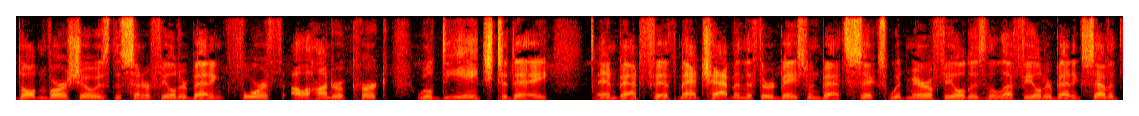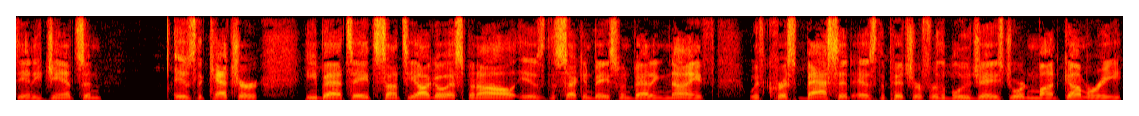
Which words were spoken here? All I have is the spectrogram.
Dalton Varsho is the center fielder, batting fourth. Alejandro Kirk will DH today and bat fifth. Matt Chapman, the third baseman, bats sixth. Whit Merrifield is the left fielder, batting seventh. Danny Jansen is the catcher. He bats eighth. Santiago Espinal is the second baseman, batting ninth. With Chris Bassitt as the pitcher for the Blue Jays, Jordan Montgomery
